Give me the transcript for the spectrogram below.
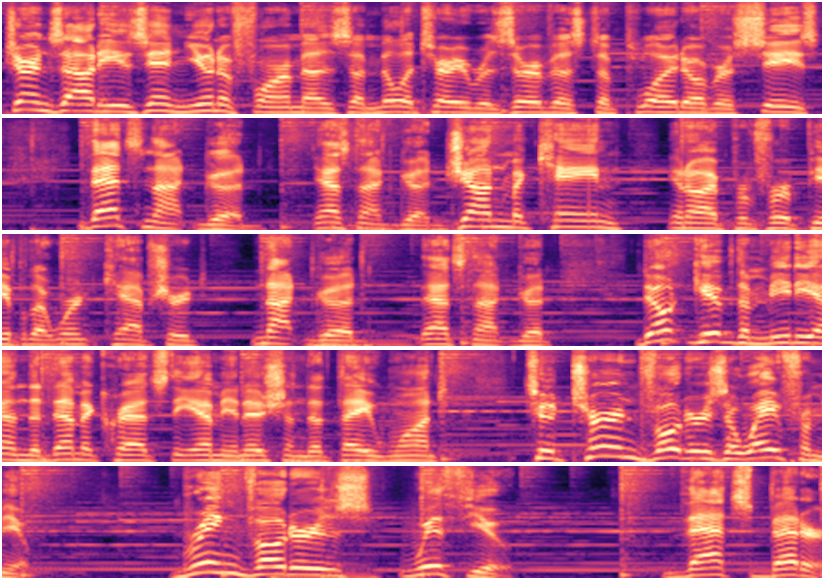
Turns out he's in uniform as a military reservist deployed overseas. That's not good. That's not good. John McCain, you know, I prefer people that weren't captured. Not good. That's not good. Don't give the media and the Democrats the ammunition that they want to turn voters away from you. Bring voters with you. That's better.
